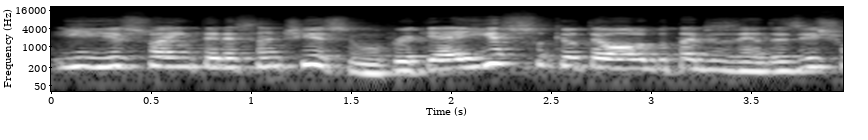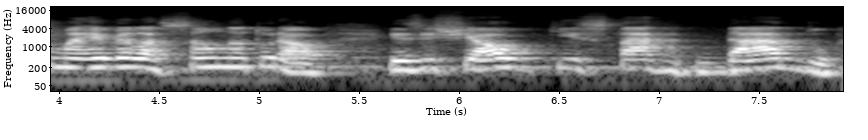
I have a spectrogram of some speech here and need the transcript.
E isso é interessantíssimo, porque é isso que o teólogo está dizendo. Existe uma revelação natural, existe algo que está dado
